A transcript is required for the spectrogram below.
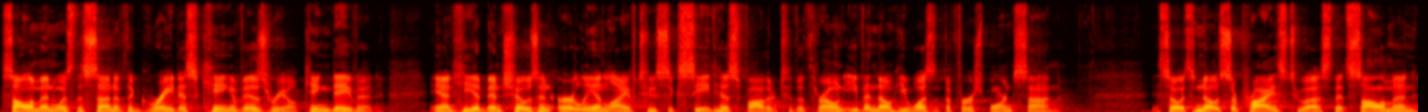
Solomon was the son of the greatest king of Israel, King David, and he had been chosen early in life to succeed his father to the throne, even though he wasn't the firstborn son. So it's no surprise to us that Solomon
